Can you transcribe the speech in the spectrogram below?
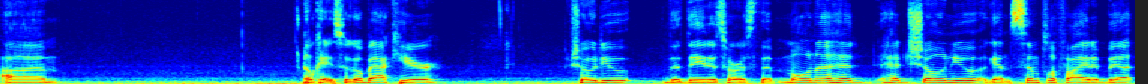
Um, okay, so go back here. Showed you the data source that Mona had, had shown you. Again, simplified a bit.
